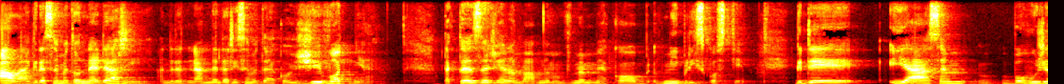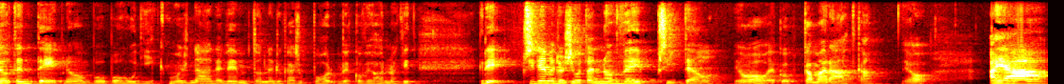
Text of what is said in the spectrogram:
Ale kde se mi to nedaří, a nedaří se mi to jako životně, tak to je se ženama v, mém, jako, v mý blízkosti, kdy já jsem bohužel ten typ, nebo bohu dík, možná nevím, to nedokážu pohod, jako vyhodnotit, kdy přijde mi do života nový přítel, jo, jako kamarádka, jo, a já,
